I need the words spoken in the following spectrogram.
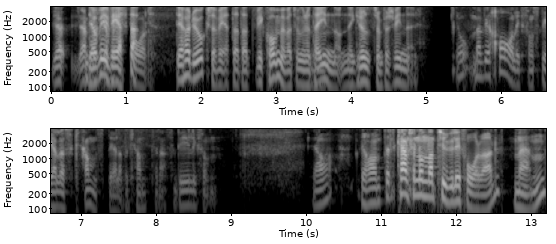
Jag, jag, det har vi vetat. förstår. Det har du också vetat, att vi kommer vara tvungna att ta Mm. in någon när Grundström försvinner. Jo, men vi har liksom spelare som kan spela på kanterna. Så det är liksom... Ja, vi har inte kanske någon naturlig forward, men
